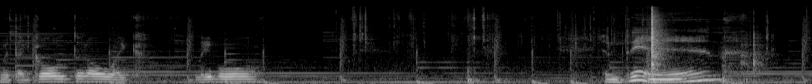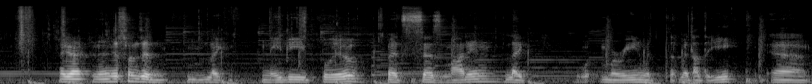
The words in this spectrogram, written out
With a gold little like label. And then I got and then this one's in like navy blue, but it says modern, like marine with the, without the e. Um,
